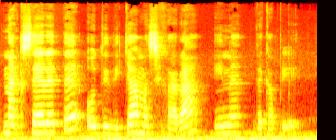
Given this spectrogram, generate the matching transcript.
να ξέρετε ότι η δικιά μας η χαρά είναι δεκαπλή.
